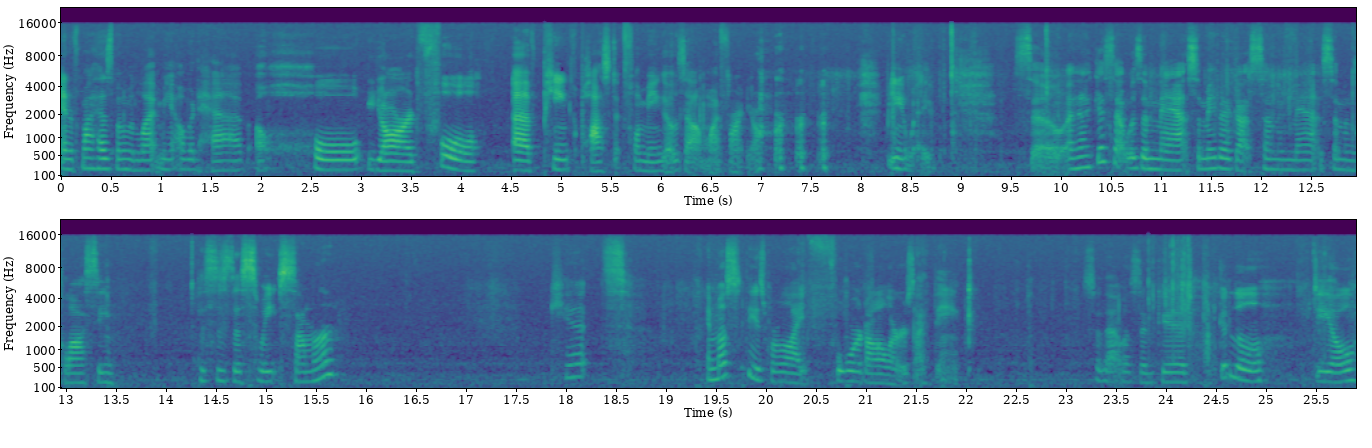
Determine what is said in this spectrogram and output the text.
and if my husband would let me, I would have a whole yard full of pink plastic flamingos out in my front yard. Anyway, so, and I guess that was a matte, so maybe I got some in matte, some in glossy. This is the Sweet Summer kits. And most of these were like $4, I think. So that was a good, good little deal.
